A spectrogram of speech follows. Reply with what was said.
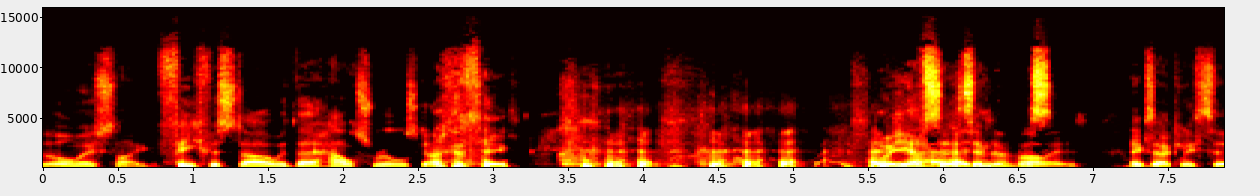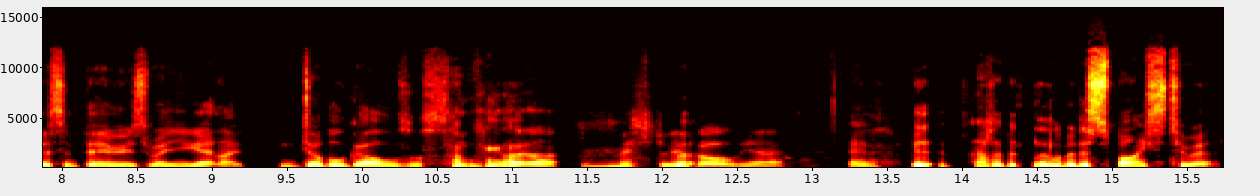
Almost like FIFA style with their house rules kind of thing, where you have certain exactly certain periods where you get like double goals or something like that. Mystery but, goal, yeah. add a bit, little bit of spice to it.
